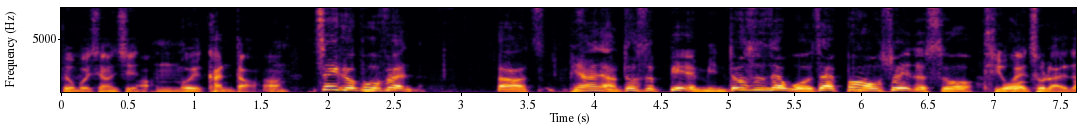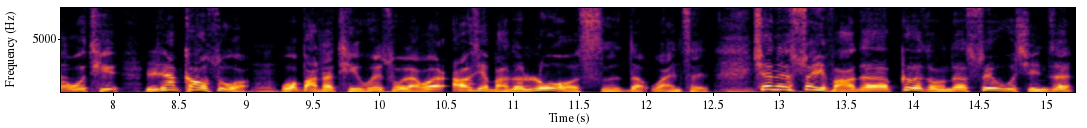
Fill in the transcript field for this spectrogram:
这我相信，嗯，我也看到啊，这个部分。啊，平常讲都是便民，都是在我在报税的时候体会出来的。我，我体人家告诉我，我把它体会出来，我而且把它落实的完成。现在税法的各种的税务行政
